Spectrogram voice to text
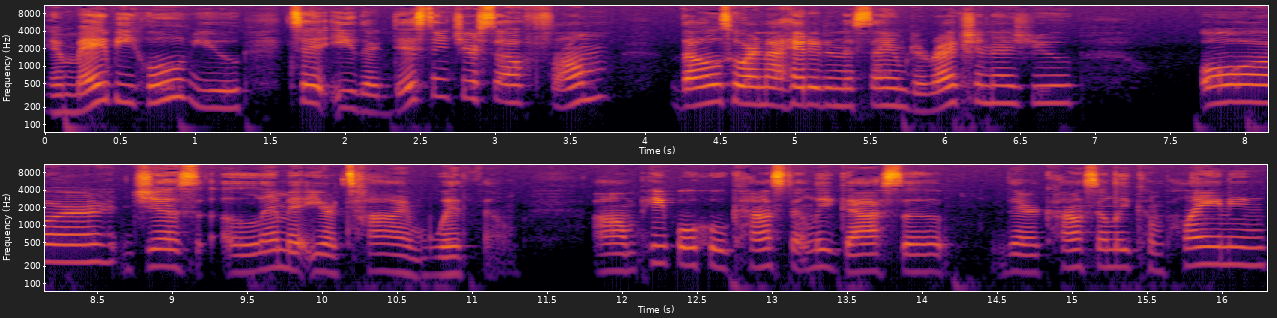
It may behoove you to either distance yourself from those who are not headed in the same direction as you or just limit your time with them. Um, people who constantly gossip, they're constantly complaining,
